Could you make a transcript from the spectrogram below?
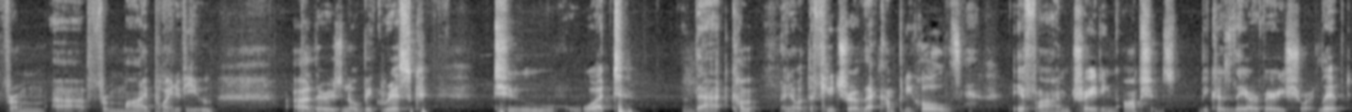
from uh, from my point of view. Uh, there is no big risk to what that you know the future of that company holds if I'm trading options because they are very short-lived.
